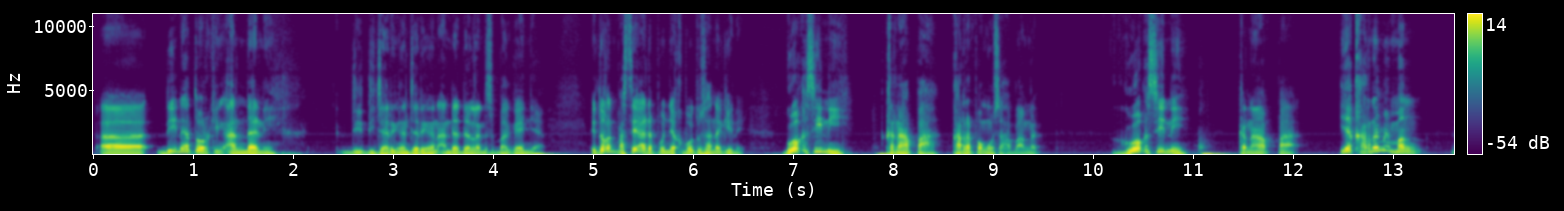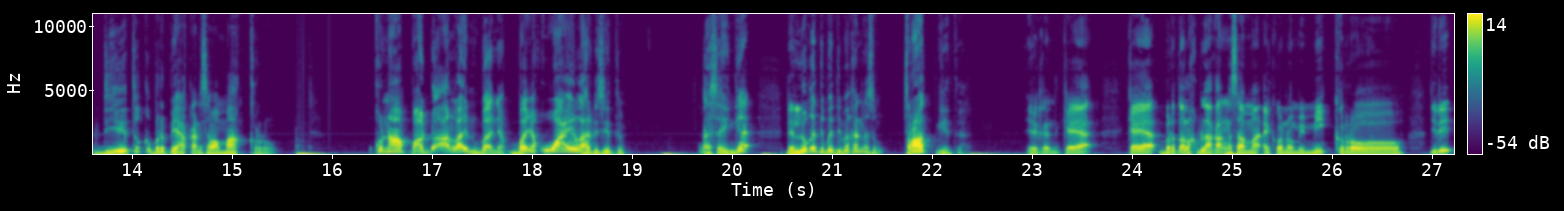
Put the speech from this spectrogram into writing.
eh, di networking Anda nih, di, di jaringan-jaringan Anda dan lain sebagainya, itu kan pasti ada punya keputusannya gini. Gua ke sini, kenapa? Karena pengusaha banget. Gua ke sini, kenapa? Ya karena memang dia itu keberpihakan sama makro. Kenapa? Dan lain banyak, banyak why lah di situ. Nah sehingga dan lu kan tiba-tiba kan langsung trot gitu. Ya kan kayak kayak bertolak belakang sama ekonomi mikro. Jadi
